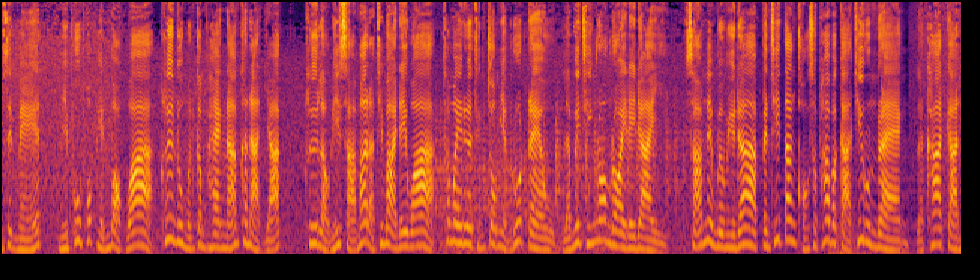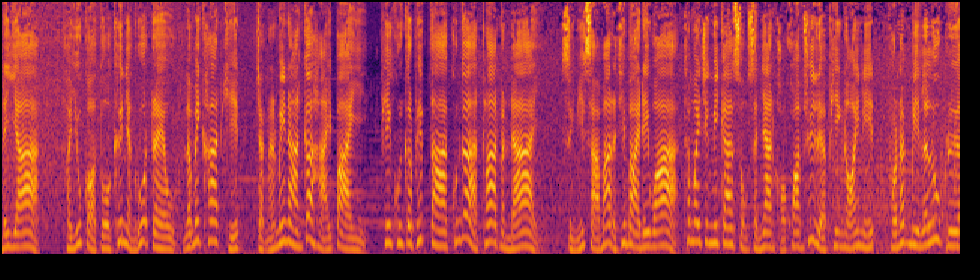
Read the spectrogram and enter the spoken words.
30 เมตร มีผู้พบเห็นบอกว่าคลื่นดูเหมือนกำแพงน้ำขนาดยักษ์คลื่นเหล่านี้สามารถอธิบายได้ว่าทำไมเรือถึงจมอย่างรวดเร็ว และไม่ทิ้งร่องรอยใด ๆ สามเหลี่ยมเบอร์มิวดาเป็นที่ตั้งของสภาพอากาศที่รุนแรง และคาดการได้ยาก พายุก่อตัวขึ้นอย่างรวดเร็ว และไม่คาดคิด จากนั้นไม่นานก็หายไป เพียงคุณกระพริบตาคุณก็อาจพลาดมันได้ สิ่งนี้สามารถอธิบายได้ว่าทำไมจึงมีการส่งสัญญาณขอความช่วยเหลือเพียงน้อยนิด เพราะนักบินและลูกเรือ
